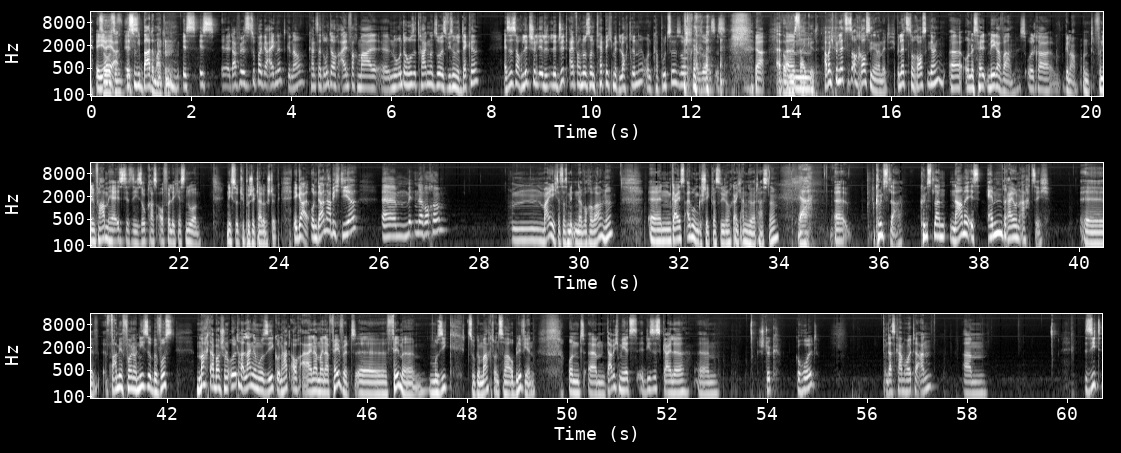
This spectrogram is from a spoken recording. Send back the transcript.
Ja, so, ja. so ein bisschen es, wie Bademantel. Ist, ist, äh, dafür ist es super geeignet, genau. Kannst da drunter auch einfach mal äh, nur Unterhose tragen und so, ist wie so eine Decke. Es ist auch legit, legit einfach nur so ein Teppich mit Loch drin und Kapuze, so. Also es ist, ja. Einfach ähm, recycelt. Aber ich bin letztens auch rausgegangen damit. Ich bin letztens auch rausgegangen äh, und es hält mega warm. Ist ultra, genau. Und von den Farben her ist es jetzt nicht so krass auffällig, ist nur nicht so typische Kleidungsstück. Egal. Und dann habe ich dir ähm, mitten in der Woche mm, meine ich, dass das mitten in der Woche war, ne? Ein geiles Album geschickt, was du dir noch gar nicht angehört hast, ne? Ja. Äh, Künstler. Künstlername ist M83. Äh, war mir vorher noch nie so bewusst, macht aber schon ultra lange Musik und hat auch einer meiner Favorite äh, Musik zugemacht, und zwar Oblivion. Und ähm, da habe ich mir jetzt dieses geile ähm, Stück geholt. Und das kam heute an. Ähm, sieht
